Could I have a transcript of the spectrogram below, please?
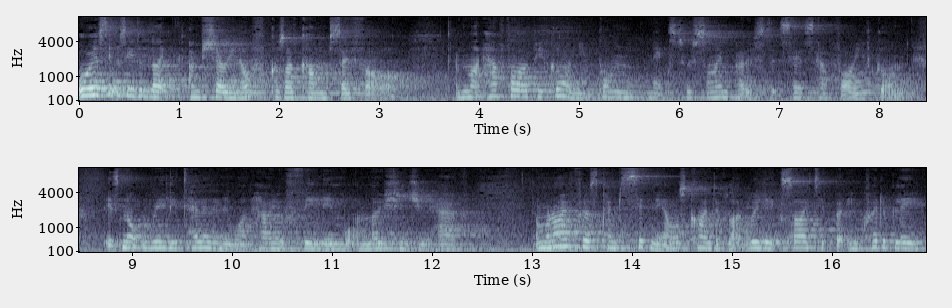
or else it was either like I'm showing off because I've come so far, I'm like, how far have you gone? You've gone next to a signpost that says how far you've gone. It's not really telling anyone how you're feeling, what emotions you have. And when I first came to Sydney, I was kind of like really excited, but incredibly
